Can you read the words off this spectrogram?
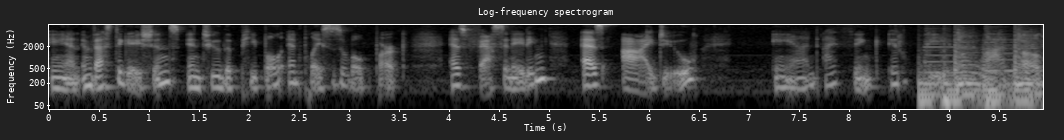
and investigations into the people and places of Oak Park as fascinating as I do and I think it'll be a lot of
